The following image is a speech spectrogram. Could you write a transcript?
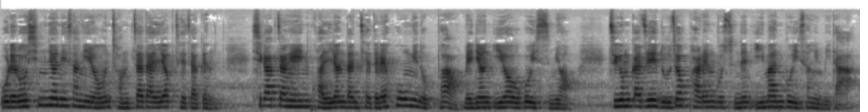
올해로 10년 이상 이어온 점자 달력 제작은 시각장애인 관련 단체들의 호응이 높아 매년 이어오고 있으며 지금까지 누적 발행 부수는 2만 부 이상입니다.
